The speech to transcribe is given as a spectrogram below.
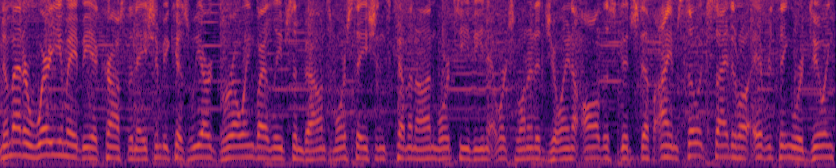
no matter where you may be across the nation, because we are growing by leaps and bounds. More stations coming on, more TV networks wanted to join, all this good stuff. I am so excited about everything we're doing.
